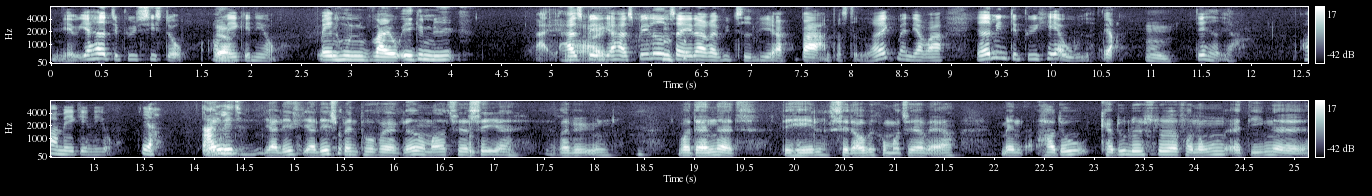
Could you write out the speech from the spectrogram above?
Jeg, jeg havde debut sidste år, og Ja. ja. ikke i år. Men hun var jo ikke ny. Nej, jeg har, Nej. spillet, jeg har spillet teaterrevy tidligere, bare andre steder, ikke? Men jeg, var, jeg havde min debut herude. Ja, Mm. Det havde jeg. Og om ikke ind i år. ja. Dejligt. Men Jeg er, lidt, jeg er lidt spændt på, for jeg glæder mig meget til at se øh, revyen, hvordan at det hele setupet kommer til at være. Men har du, kan du løfte sløret for nogle af dine... øh,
